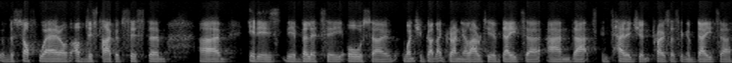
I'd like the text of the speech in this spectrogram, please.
of the software of, of this type of system um, it is the ability also once you've got that granularity of data and that intelligent processing of data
